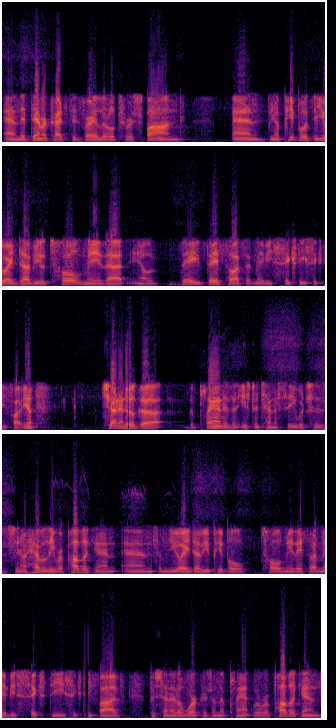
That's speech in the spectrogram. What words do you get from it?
and the Democrats did very little to respond. And you know, people at the UAW told me that you know they they thought that maybe 60, 65, you know, Chattanooga, the plan is in eastern Tennessee, which is you know heavily Republican, and some UAW people told me they thought maybe 60, 65 percent of the workers in the plant were Republicans.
